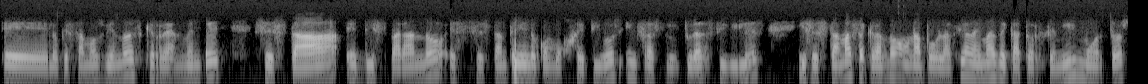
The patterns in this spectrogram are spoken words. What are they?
eh, lo que estamos viendo es que realmente se está eh, disparando, se están teniendo como objetivos infraestructuras civiles y se está masacrando a una población. Hay más de 14.000 muertos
